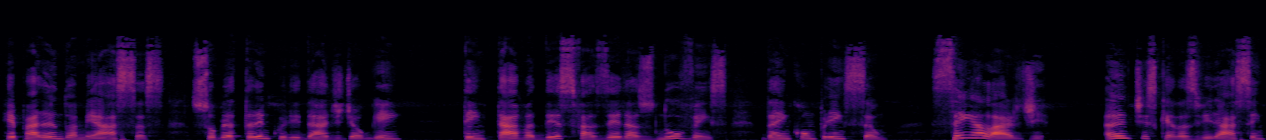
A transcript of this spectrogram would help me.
Reparando ameaças sobre a tranquilidade de alguém, tentava desfazer as nuvens da incompreensão, sem alarde, antes que elas virassem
